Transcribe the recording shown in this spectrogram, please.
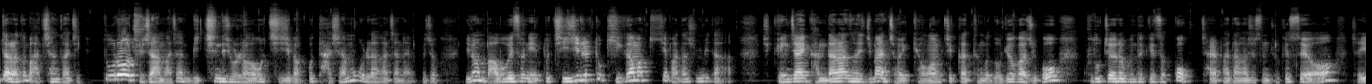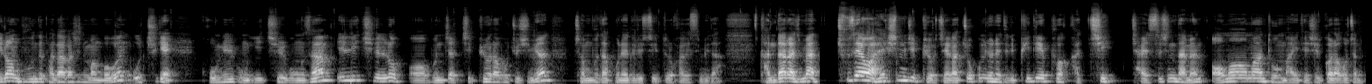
달러도 마찬가지 뚫어주자마자 미친 듯이 올라가고 지지받고 다시 한번 올라가잖아요. 그죠? 이런 마법의 선이 또 지지를 또 기가 막히게 받아줍니다. 굉장히 간단한 선이지만 저희 경험칙 같은 거 녹여가지고 구독자 여러분들께서 꼭 잘 받아가셨으면 좋겠어요. 자, 이런 부분들 받아가시는 방법은 우측에 010-2703-1271로 어, 문자 지표라고 주시면 전부 다 보내드릴 수 있도록 하겠습니다. 간단하지만 추세와 핵심 지표 제가 조금 전에 드린 PDF와 같이 잘 쓰신다면 어마어마한 도움 많이 되실 거라고 저는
